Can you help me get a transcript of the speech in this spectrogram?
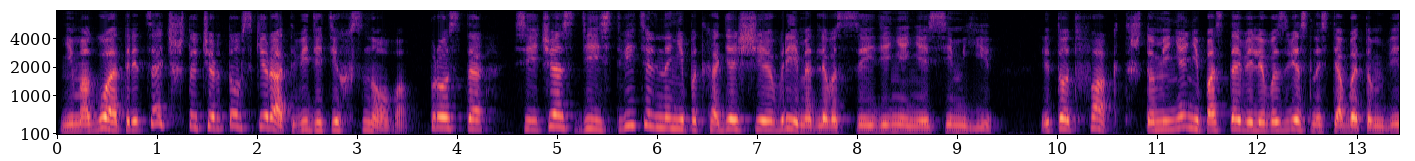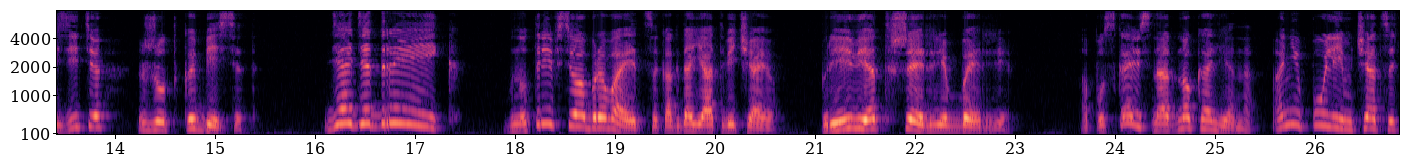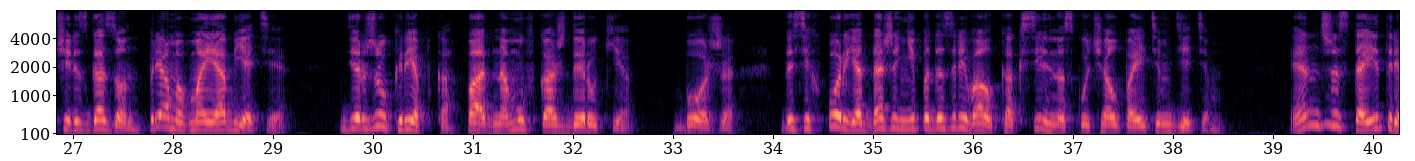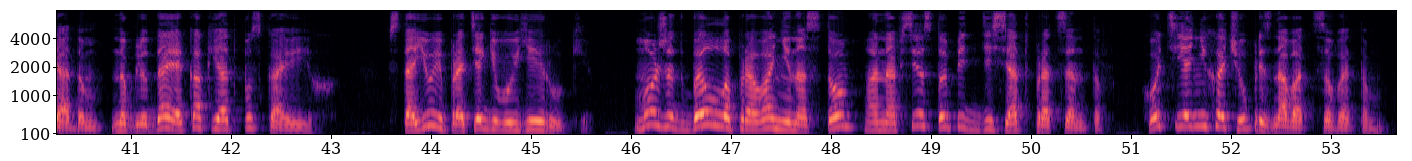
Не могу отрицать, что чертовски рад видеть их снова. Просто сейчас действительно неподходящее время для воссоединения семьи. И тот факт, что меня не поставили в известность об этом визите, жутко бесит. «Дядя Дрейк!» Внутри все обрывается, когда я отвечаю «Привет, Шерри Берри!» Опускаюсь на одно колено. Они пулей мчатся через газон, прямо в мои объятия. Держу крепко, по одному в каждой руке. Боже, до сих пор я даже не подозревал, как сильно скучал по этим детям. Энджи стоит рядом, наблюдая, как я отпускаю их. Встаю и протягиваю ей руки. Может, Белла права не на сто, а на все сто пятьдесят процентов. Хоть я не хочу признаваться в этом.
